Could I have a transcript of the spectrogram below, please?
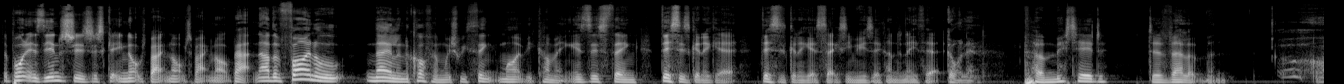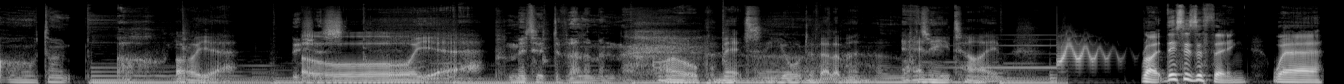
the point is the industry is just getting knocked back, knocked back, knocked back. Now the final nail in the coffin, which we think might be coming, is this thing. This is going to get this is going to get sexy music underneath it. Go on then. Permitted development. Oh, don't Oh, oh yeah. vicious. Oh yeah. Permitted development. I'll permit your uh, development anytime. Right, this is a thing where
